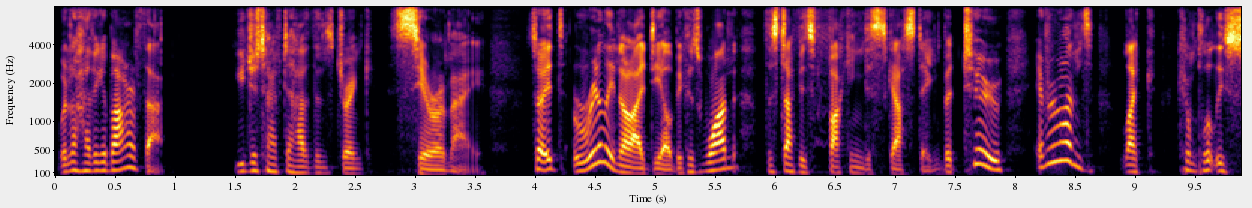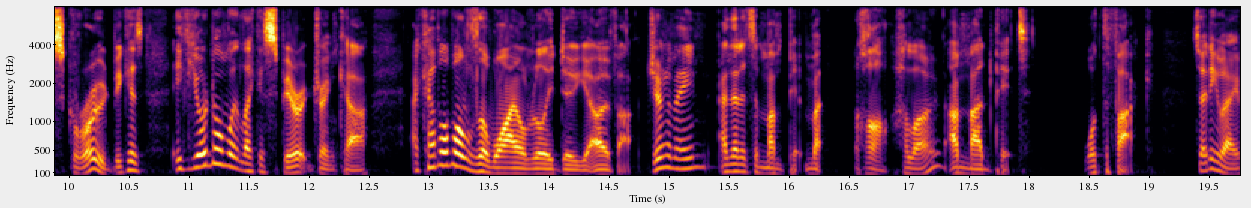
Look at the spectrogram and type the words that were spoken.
We're not having a bar of that. You just have to have them drink Sirromet. So it's really not ideal because one, the stuff is fucking disgusting, but two, everyone's like completely screwed because if you're normally like a spirit drinker, a couple of bottles of wine will really do you over. Do you know what I mean? And then it's a mud pit. Mud, oh, hello, a mud pit. What the fuck? So anyway,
